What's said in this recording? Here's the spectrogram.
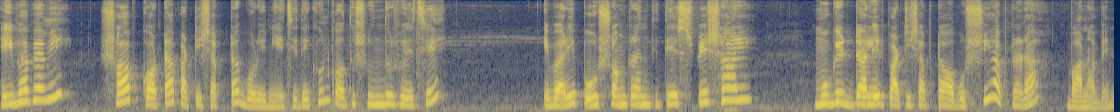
এইভাবে আমি সব কটা পাটিসাপটা গড়ে নিয়েছি। দেখুন কত সুন্দর হয়েছে। এবারে পৌষ সংক্রান্তিতে স্পেশাল মুগের ডালের পাটিসাপটা অবশ্যই আপনারা বানাবেন।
